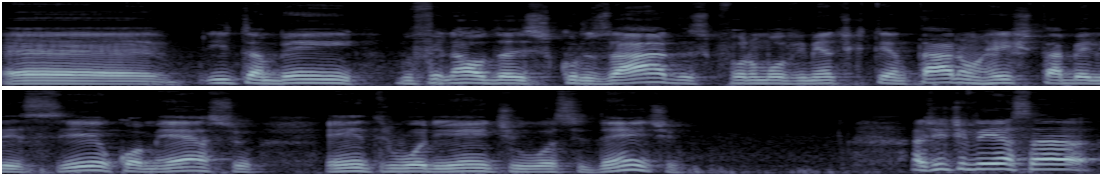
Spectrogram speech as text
é, e também no final das Cruzadas, que foram movimentos que tentaram restabelecer o comércio entre o Oriente e o Ocidente, a gente vê essa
